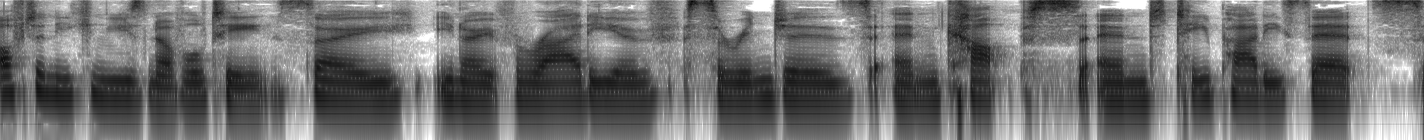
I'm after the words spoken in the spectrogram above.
Often you can use novelty. So, you know, variety of syringes and cups and tea party sets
